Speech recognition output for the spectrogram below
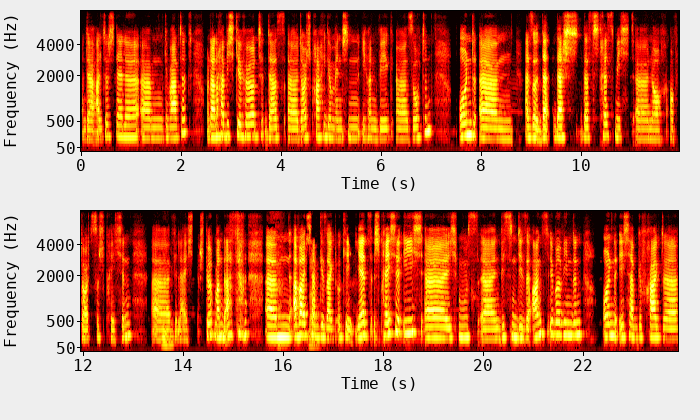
an der Haltestelle ähm, gewartet und dann habe ich gehört, dass äh, deutschsprachige Menschen ihren Weg äh, suchten. Und ähm, also da, das, das stresst mich äh, noch auf Deutsch zu sprechen. Äh, Mhm. vielleicht spürt man das. Ähm, aber ich habe Ja. gesagt, okay, jetzt spreche ich. Äh, ich muss äh, ein bisschen diese Angst überwinden. Und ich habe gefragt, äh,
